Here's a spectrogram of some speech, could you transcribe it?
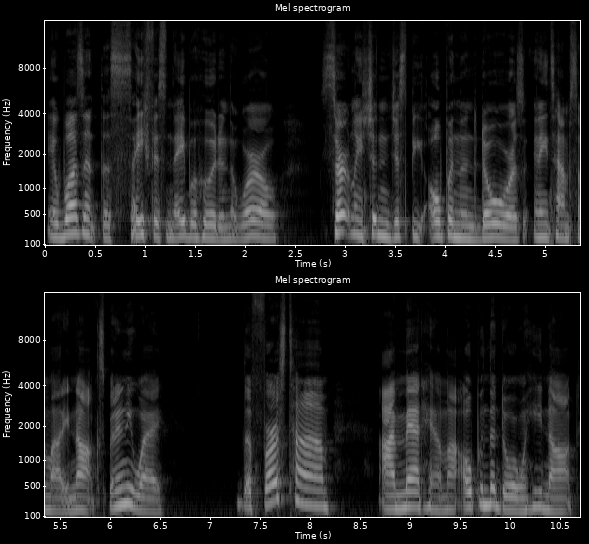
it wasn't the safest neighborhood in the world. Certainly shouldn't just be opening the doors anytime somebody knocks. But anyway, the first time I met him, I opened the door when he knocked,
